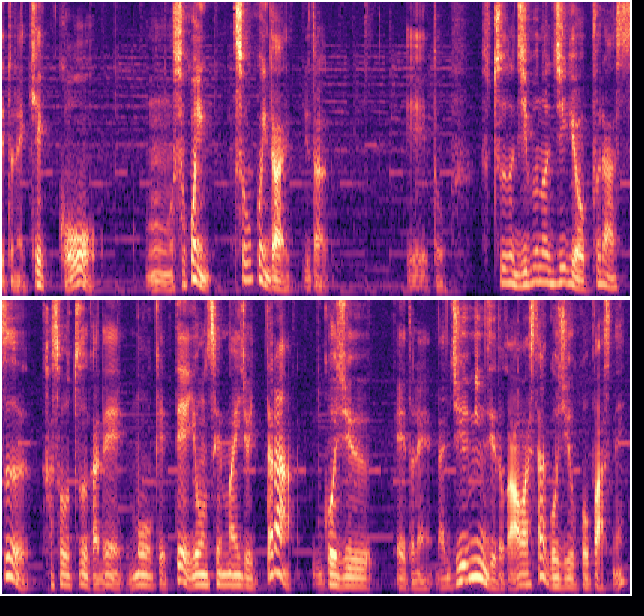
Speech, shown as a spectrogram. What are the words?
えっとね結構、うん、そこにそこにだ言ったらえっ、ー、と普通の自分の事業プラス仮想通貨で儲けて4000万以上いったら50えっ、ー、とね住民税とか合わせたら55%ですね。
